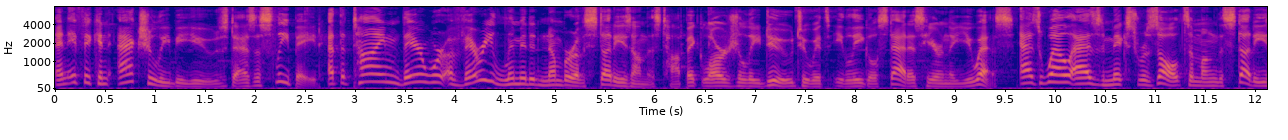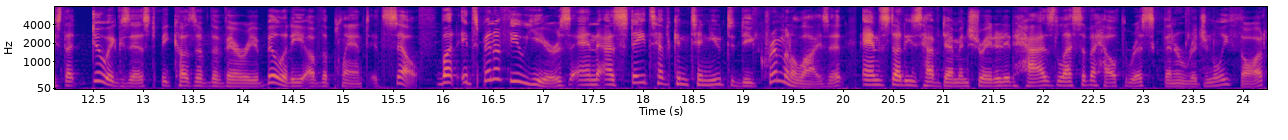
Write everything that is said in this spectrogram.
and if it can actually be used as a sleep aid. At the time, there were a very limited number of studies on this topic, largely due to its illegal status here in the US, as well as mixed results among the studies that do exist because of the variability of the plant itself. But it's been a few years, and as states have continued to decriminalize it, and studies have demonstrated it has less of a health risk than originally thought,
